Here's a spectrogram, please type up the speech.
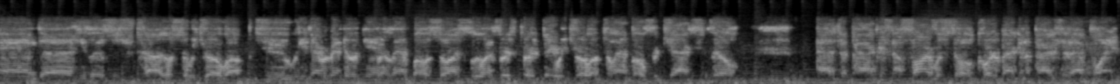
and uh, he lives in Chicago. So we drove up to. He'd never been to a game at Lambeau, so I flew in for his birthday. We drove up to Lambeau for Jacksonville at the Packers. Now Favre was still a quarterback in the Packers at that point,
